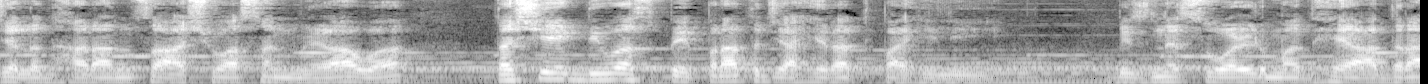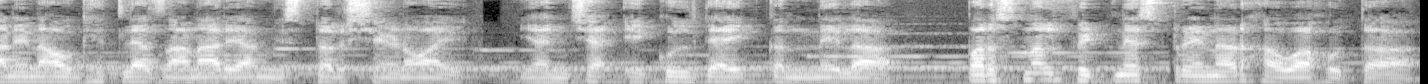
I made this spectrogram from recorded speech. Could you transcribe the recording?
जलधारांचं आश्वासन मिळावं तशी एक दिवस पेपरात जाहिरात पाहिली. बिझनेस वर्ल्डमध्ये आदराने नाव घेतल्या जाणाऱ्या मिस्टर शेणॉय यांच्या एकुलत्या एक कन्येला पर्सनल फिटनेस ट्रेनर हवा होता.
